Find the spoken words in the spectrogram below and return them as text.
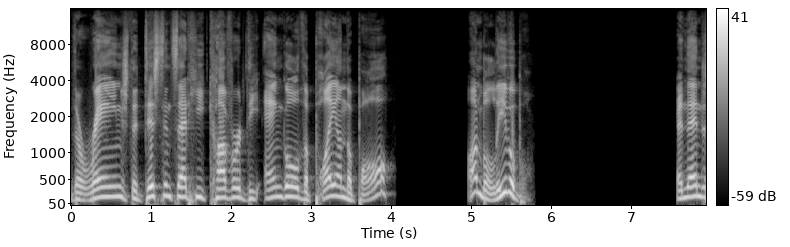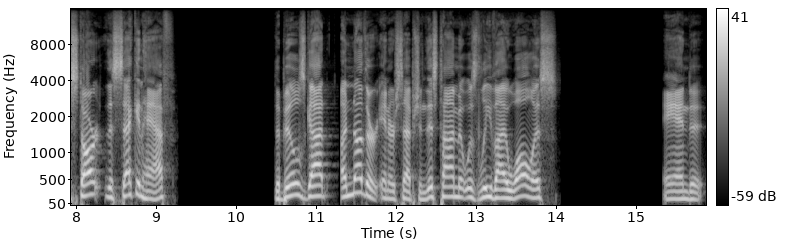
The range, the distance that he covered, the angle, the play on the ball, unbelievable. And then to start the second half, the Bills got another interception. This time it was Levi Wallace and it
